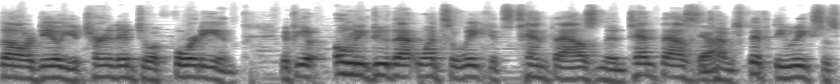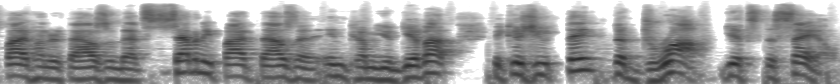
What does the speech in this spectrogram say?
dollar deal, you turn it into a 40. And if you only do that once a week, it's 10,000 and 10,000 Yeah. times 50 weeks is 500,000. That's 75,000 in income you give up because you think the drop gets the sale.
